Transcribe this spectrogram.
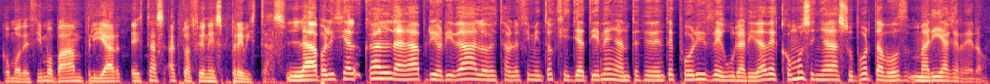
como decimos, va a ampliar estas actuaciones previstas. La policía local dará prioridad a los establecimientos que ya tienen antecedentes por irregularidades, como señala su portavoz María Guerrero.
